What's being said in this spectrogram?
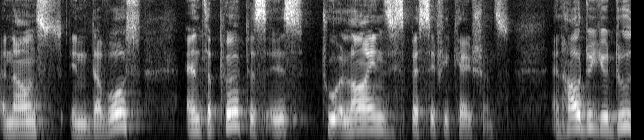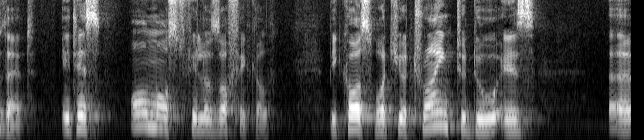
announced in Davos, and the purpose is to align the specifications. And how do you do that? It is almost philosophical, because what you're trying to do is uh,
